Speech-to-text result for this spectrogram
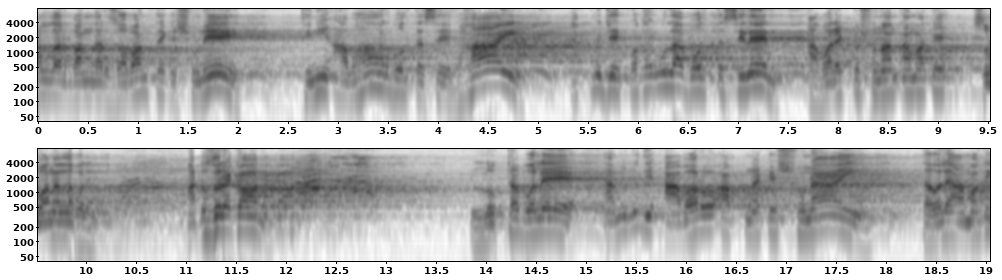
আল্লাহর বান্দার জবান থেকে শুনে তিনি আবার বলতেছে, ভাই, আপনি যে কথাগুলা বলতেছিলেন আবার একটু শোনান আমাকে। সুবান আল্লাহ বলেন। হাঁটু জোরে কন। লোকটা বলে, আমি যদি আবারও আপনাকে শোনাই, তাহলে আমাকে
